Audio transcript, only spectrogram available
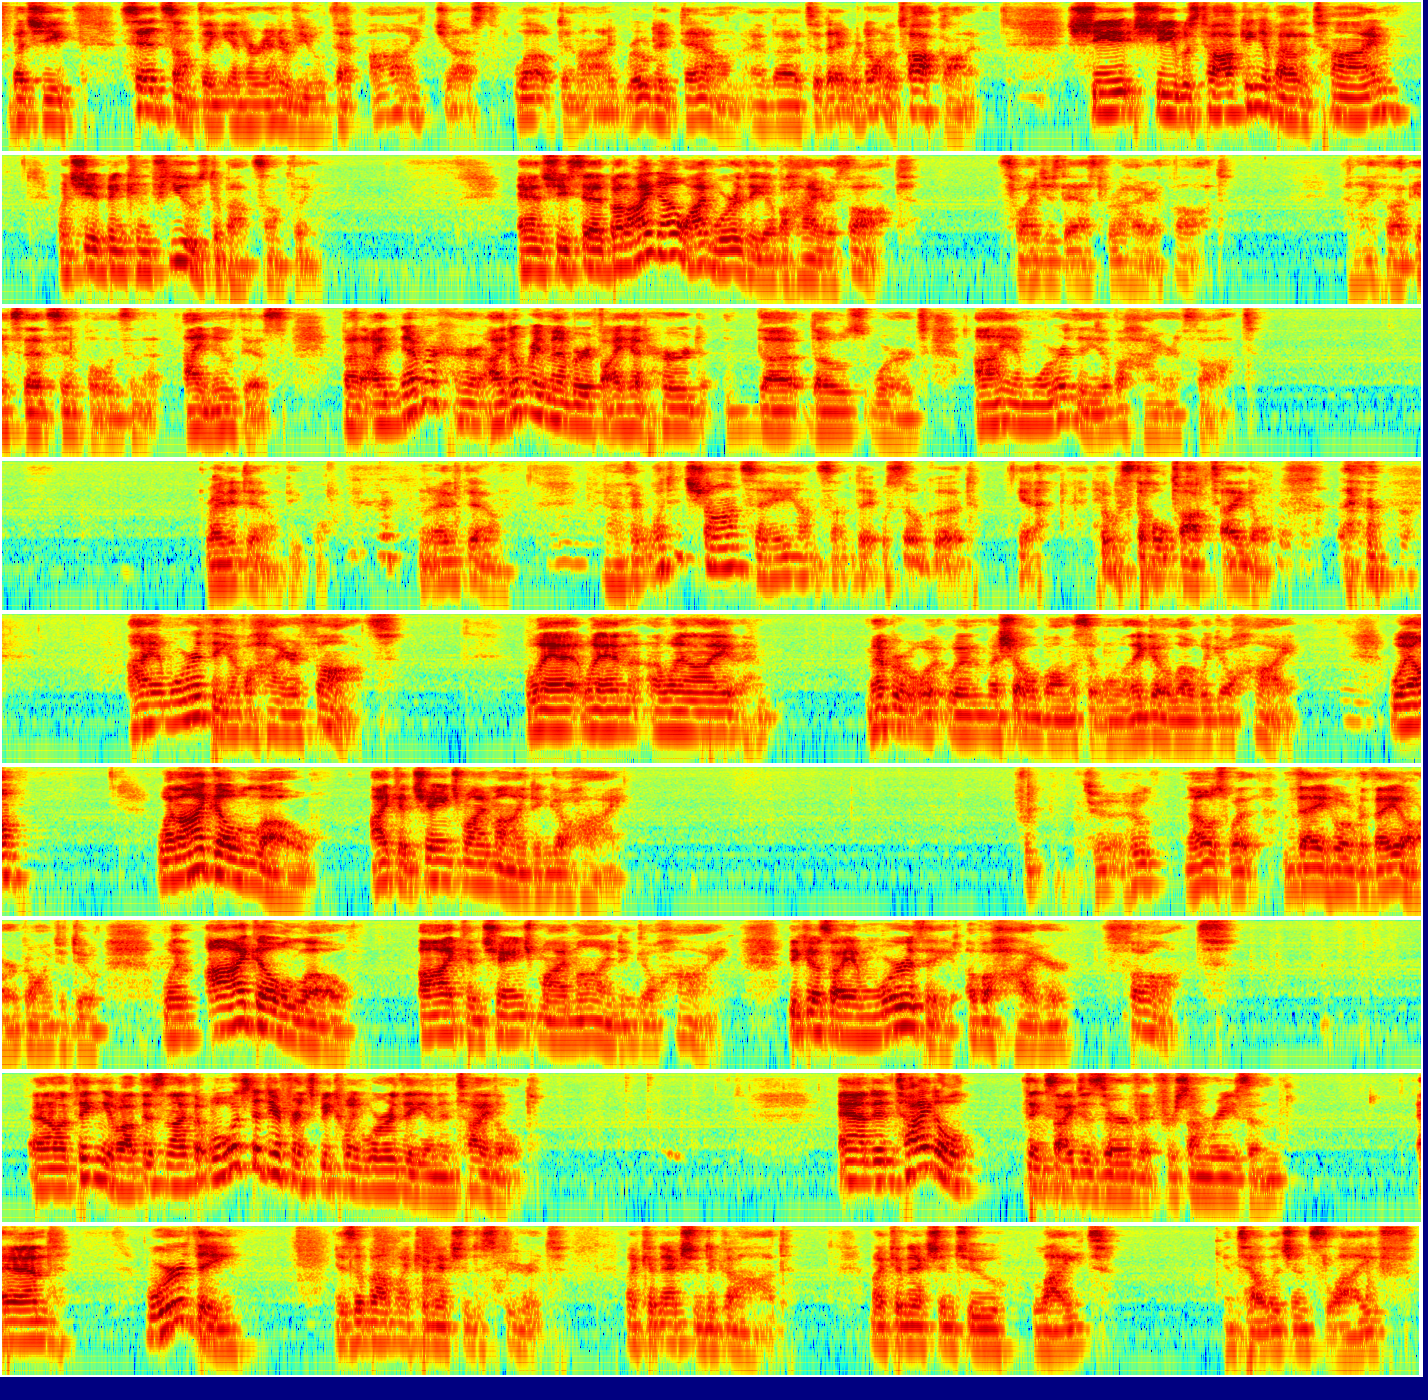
but she said something in her interview that I just loved, and I wrote it down. And uh, today we're doing a talk on it. She, she was talking about a time when she had been confused about something. And she said, But I know I'm worthy of a higher thought. So I just asked for a higher thought. And I thought, it's that simple, isn't it? I knew this. But I'd never heard, I don't remember if I had heard the, those words. I am worthy of a higher thought. Write it down, people. Write it down. And I thought, what did Sean say on Sunday? It was so good. Yeah, it was the whole talk title. I am worthy of a higher thought. When, when, uh, when I remember when Michelle Obama said, when they go low, we go high. Mm. Well, when I go low, I can change my mind and go high. For, who knows what they, whoever they are, are going to do. When I go low, I can change my mind and go high because I am worthy of a higher thought. And I'm thinking about this and I thought, well, what's the difference between worthy and entitled? And entitled thinks I deserve it for some reason. And worthy is about my connection to spirit, my connection to God, my connection to light, intelligence, life.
